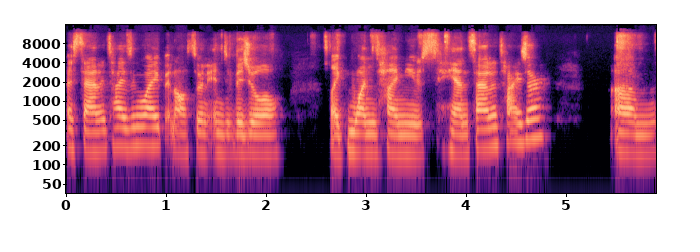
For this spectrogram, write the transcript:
a sanitizing wipe and also an individual like one time use hand sanitizer. Um,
